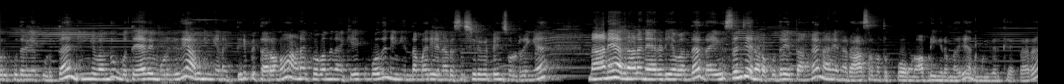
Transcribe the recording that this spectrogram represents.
ஒரு குதிரையை கொடுத்தேன். நீங்கள் வந்து உங்கள் தேவை முடிஞ்சதே அதை நீங்கள் எனக்கு திருப்பி தரணும். ஆனால் இப்போ வந்து நான் கேட்கும்போது நீங்கள் இந்த மாதிரி என்னோட சிஸ்டர்கிட்டையும் சொல்கிறீங்க நானே அதனால் நேரடியாக வந்தால் தயவு செஞ்சு என்னோட குதிரை தாங்க நான் என்னோட ஆசிரமத்துக்கு போகணும் அப்படிங்கிற மாதிரி அந்த முனிவர் கேட்குறாரு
